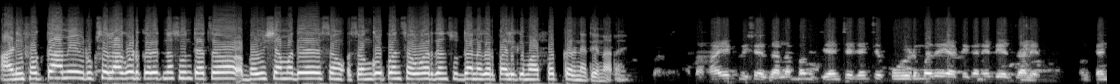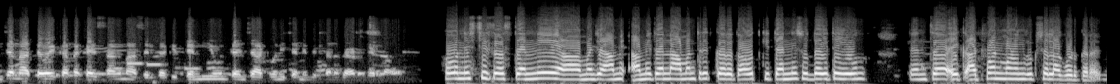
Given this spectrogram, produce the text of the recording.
आणि फक्त आम्ही वृक्ष लागवड करत नसून त्याचं भविष्यामध्ये संगोपन संवर्धन सुद्धा नगरपालिकेमार्फत करण्यात येणार आहे. हा एक विषय झाला. मग ज्यांचे ज्यांचे कोविडमध्ये या ठिकाणी डेथ झाले मग त्यांच्या नातेवाईकांना काही सांगणं असेल का की त्यांनी येऊन त्यांच्या आठवणीच्या निमित्तानं झाडून वगैरे हो निश्चितच. त्यांनी म्हणजे आम्ही आम्ही त्यांना आमंत्रित करत आहोत की त्यांनी सुद्धा इथे येऊन त्यांचं एक आठवण म्हणून वृक्ष लागवड करावी.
